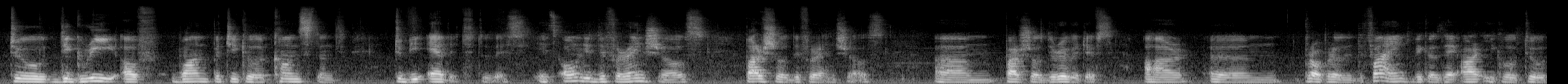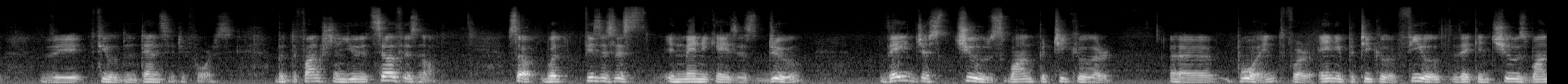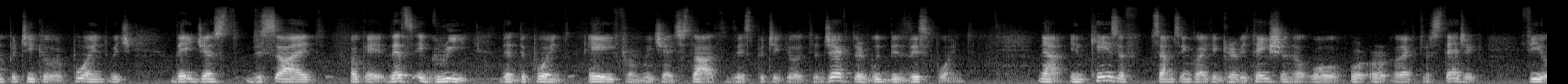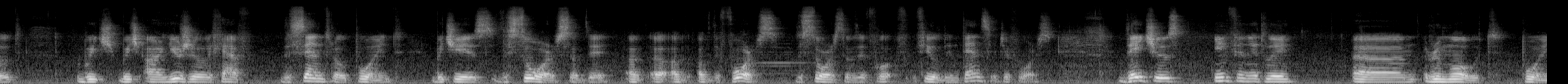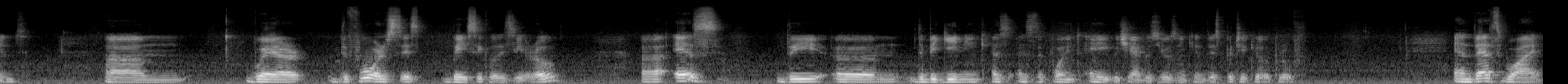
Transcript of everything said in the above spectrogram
to degree of one particular constant to be added to this. It's only differentials, partial differentials, um, partial derivatives are um, properly defined because they are equal to the field intensity force. But the function u itself is not. So what physicists in many cases do, they just choose one particular uh, point for any particular field. They can choose one particular point which they just decide, okay, let's agree that the point A from which I start this particular trajectory would be this point. Now, in case of something like a gravitational or, or, or electrostatic field, which, which are usually have the central point, which is the source of the, of, of, of the force, the source of the field intensity force, they choose infinitely um, remote point um, where the force is basically zero uh, as the um, the beginning as, as the point A which I was using in this particular proof. And that's why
